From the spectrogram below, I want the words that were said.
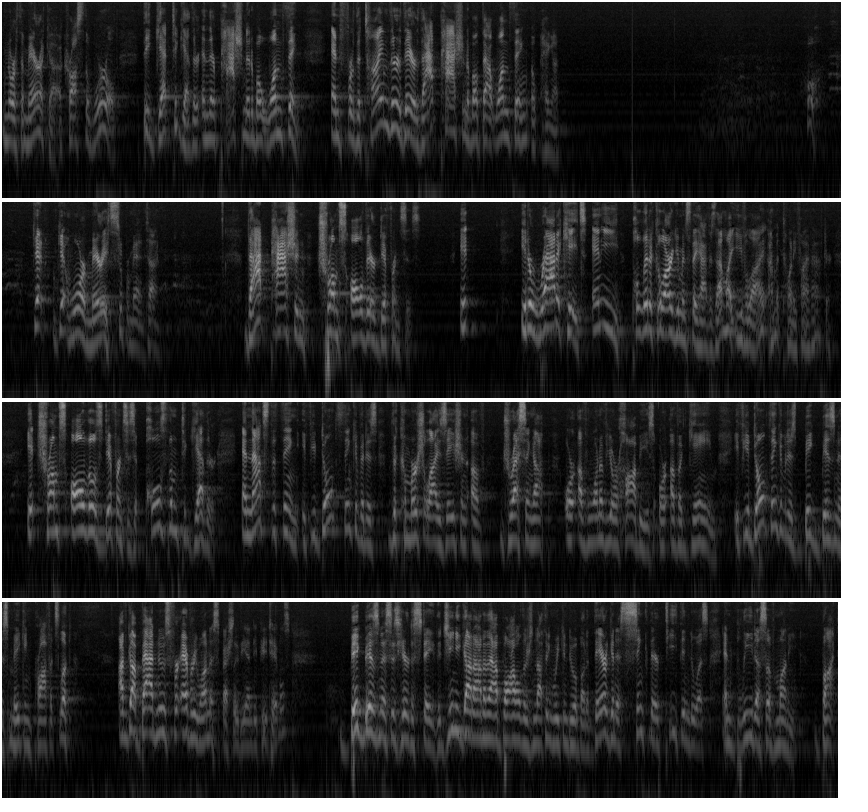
North America, across the world. They get together and they're passionate about one thing. And for the time they're there, that passion about that one thing, oh, hang on. Get, get warm, Mary. It's Superman time. That passion trumps all their differences. It, it eradicates any political arguments they have. Is that my evil eye? I'm at 25 after. It trumps all those differences, it pulls them together. And that's the thing. If you don't think of it as the commercialization of dressing up or of one of your hobbies or of a game, if you don't think of it as big business making profits, look, I've got bad news for everyone, especially the NDP tables. Big business is here to stay. The genie got out of that bottle. There's nothing we can do about it. They are going to sink their teeth into us and bleed us of money. But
